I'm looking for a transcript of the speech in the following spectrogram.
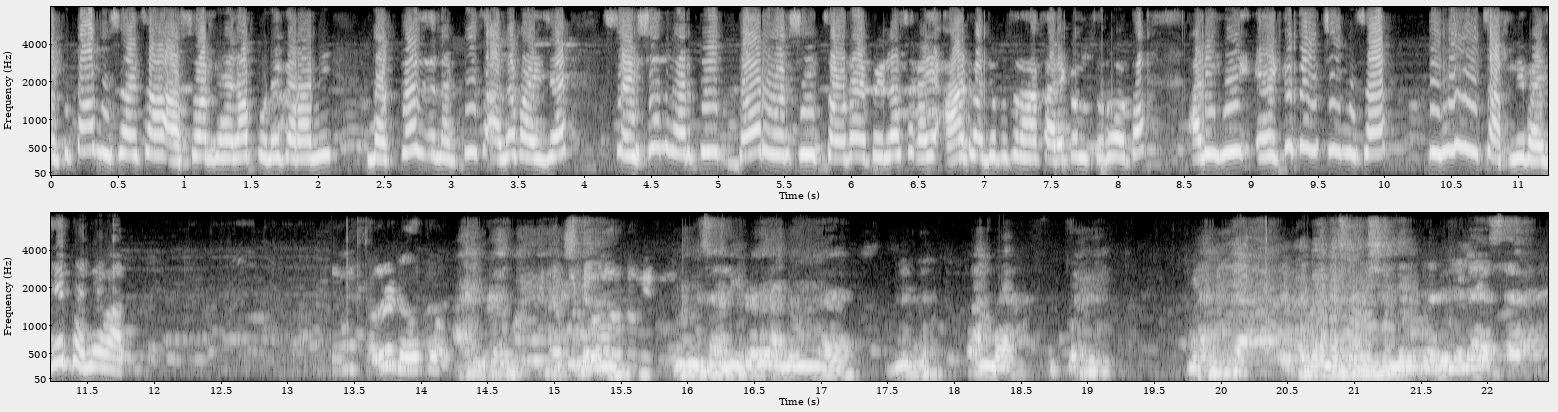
एकता मिसळचा आस्वाद घ्यायला पुणेकरांनी नक्कीच नक्कीच आलं पाहिजे स्टेशन वरती दरवर्षी चौदा एप्रिलला सकाळी आठ वाजेपासून हा कार्यक्रम सुरू होतो आणि ही एकतेची मिसळ तुम्हीही चाकली पाहिजे धन्यवाद आणि यांनी या उपक्रमासाठी शंभर रुपये दिलेले आहे. साहेब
